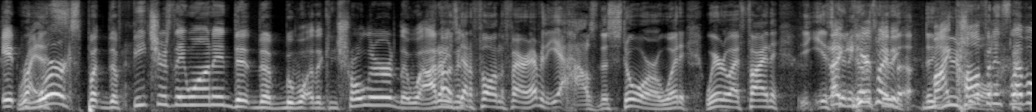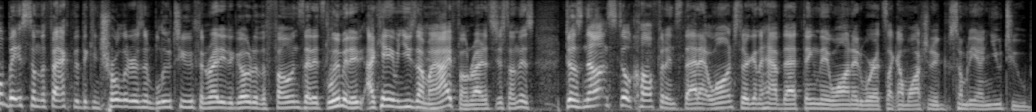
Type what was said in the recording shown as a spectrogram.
it Right, works, but the features they wanted, the the the controller, the I don't Oh, it's even. got to fall in the fire. Everything. Yeah. How's the store? What? Where do I find it? It's like here's my thing. the- the my usual. confidence level based on the fact that the controller isn't Bluetooth and ready to go to the phones that it's limited. I can't even use it on my iPhone, right? It's just on this. Does not instill confidence that at launch they're going to have that thing they wanted, where it's like I'm watching somebody on YouTube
